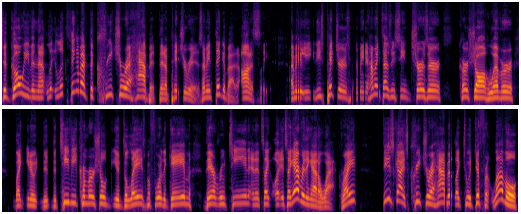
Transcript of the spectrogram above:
to go even that look, think about the creature of habit that a pitcher is. I mean, think about it honestly. I mean, these pitchers. I mean, how many times we've seen Scherzer, Kershaw, whoever like you know the, the TV commercial you know, delays before the game, their routine, and it's like it's like everything out of whack, right? these guys creature a habit like to a different level.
